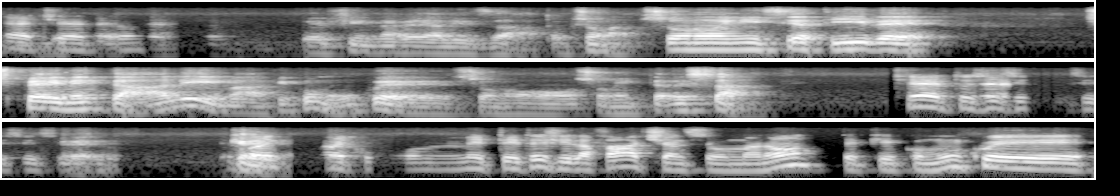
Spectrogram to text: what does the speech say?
eh, certo. del film realizzato. Insomma, sono iniziative sperimentali ma che comunque sono, sono interessanti. Certo, sì, sì, sì, sì, sì. Eh, poi ecco, metteteci la faccia, insomma, no? Perché comunque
